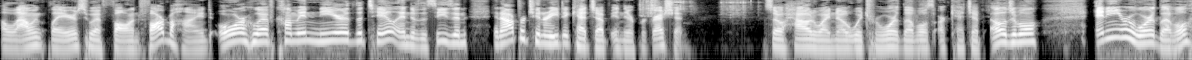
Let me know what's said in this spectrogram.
allowing players who have fallen far behind or who have come in near the tail end of the season an opportunity to catch up in their progression. So, how do I know which reward levels are catch up eligible? Any reward level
